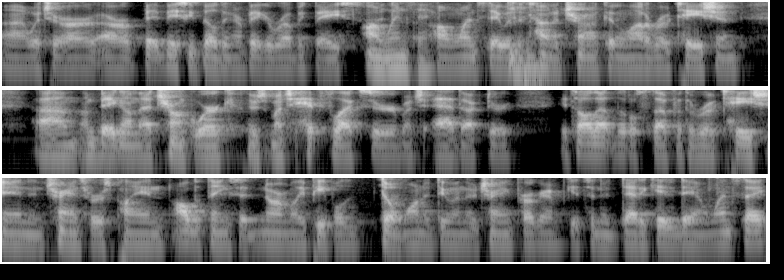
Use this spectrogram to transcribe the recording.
uh, which are basically building our big aerobic base On Wednesday. on Wednesday with a ton of trunk and a lot of rotation. Um, I'm big on that trunk work. There's a bunch of hip flexor, a bunch of adductor. It's all that little stuff with the rotation and transverse plane, all the things that normally people don't want to do in their training program gets in a dedicated day on Wednesday.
